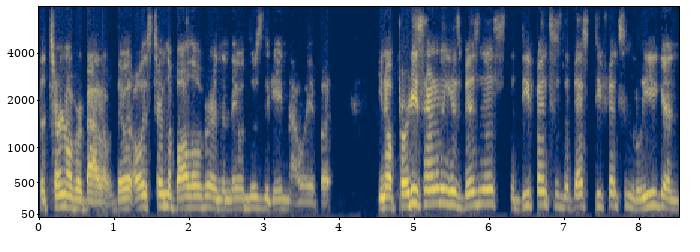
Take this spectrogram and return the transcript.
the turnover battle. They would always turn the ball over and then they would lose the game that way. But you know, Purdy's handling his business. The defense is the best defense in the league, and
